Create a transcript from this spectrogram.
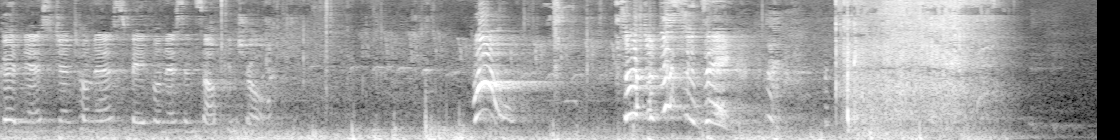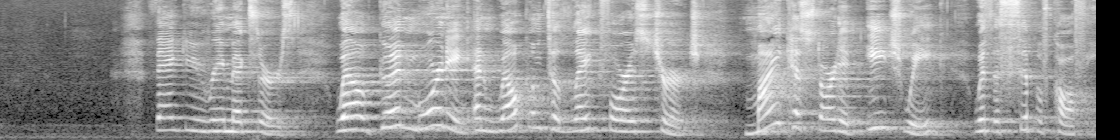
goodness, gentleness, faithfulness, and self control. Whoa! Social distancing! Thank you, remixers. Well, good morning and welcome to Lake Forest Church. Mike has started each week with a sip of coffee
